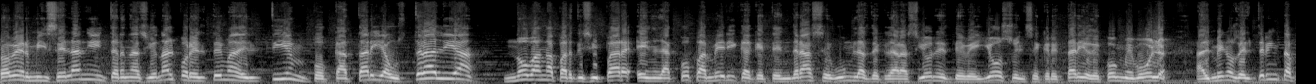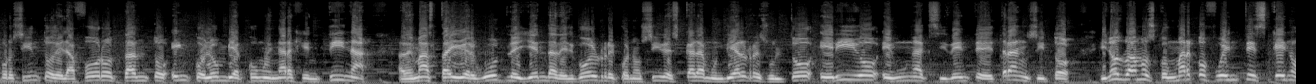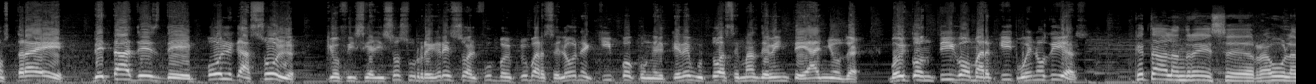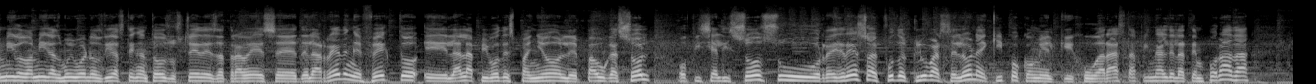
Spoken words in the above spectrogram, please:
A ver, miscelánea internacional por el tema del tiempo. Qatar y Australia no van a participar en la Copa América que tendrá, según las declaraciones de Belloso, el secretario de Conmebol, al menos del 30% del aforo, tanto en Colombia como en Argentina. Además, Tiger Woods, leyenda del gol reconocida a escala mundial, resultó herido en un accidente de tránsito. Y nos vamos con Marco Fuentes que nos trae detalles de Paul Gasol, que oficializó su regreso al Fútbol Club Barcelona, equipo con el que debutó hace más de 20 años. Voy contigo, Marquito. Buenos días. ¿Qué tal Andrés, eh, Raúl, amigos, amigas? Muy buenos días tengan todos ustedes a través eh, de la red. En efecto, el ala pivot español eh, Pau Gasol oficializó su regreso al Fútbol Club Barcelona, equipo con el que jugará hasta final de la temporada.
